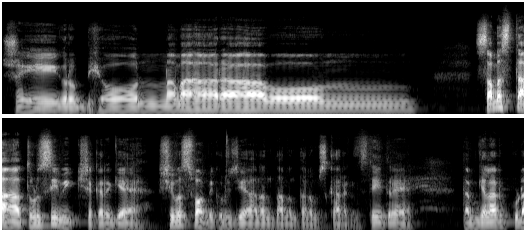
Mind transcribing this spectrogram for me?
ಶ್ರೀ ಗುರುಭ್ಯೋ ನಮಃ ಓಂ ಸಮಸ್ತ ತುಳಸಿ ವೀಕ್ಷಕರಿಗೆ ಶಿವಸ್ವಾಮಿ ಗುರುಜಿಯ ಅನಂತ ಅನಂತ ನಮಸ್ಕಾರಗಳು. ಸ್ನೇಹಿತರೆ, ತಮಗೆಲ್ಲರಿಗೂ ಕೂಡ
